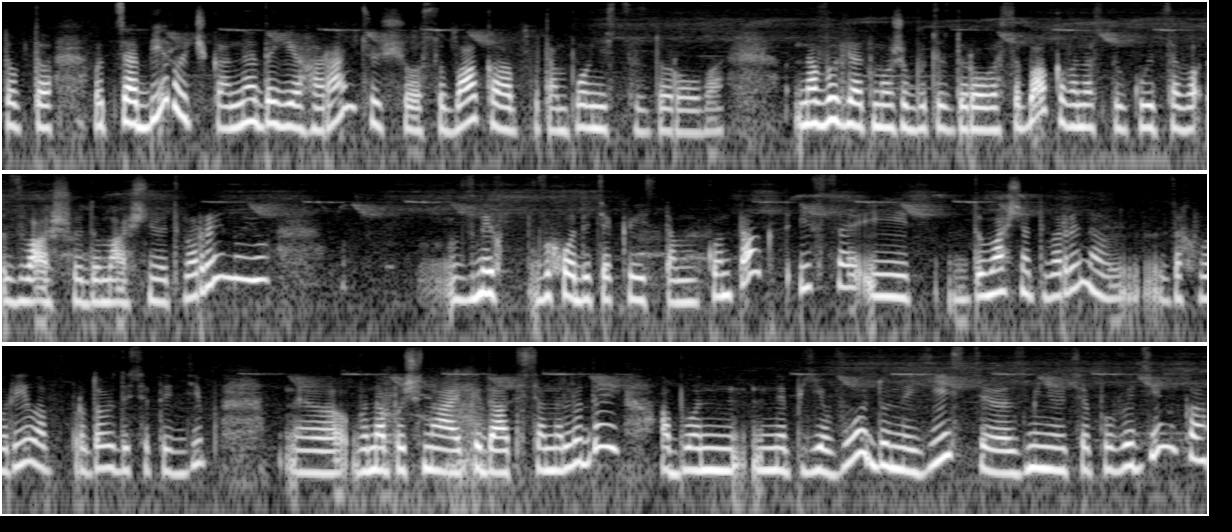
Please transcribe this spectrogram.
Тобто оця бірочка не дає гарантію, що собака там повністю здорова. На вигляд може бути здорова собака, вона спілкується з вашою домашньою твариною, в них виходить якийсь там контакт і все. І домашня тварина захворіла впродовж 10 діб. Е, Вона починає кидатися на людей або не п'є воду, не їсть, е, змінюється поведінка.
